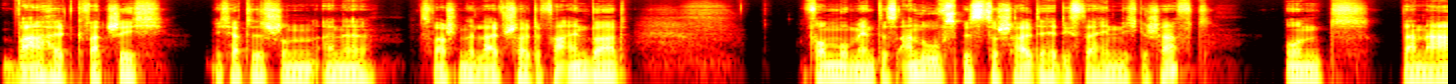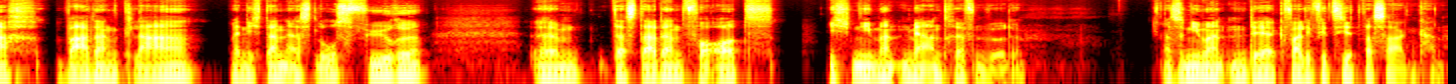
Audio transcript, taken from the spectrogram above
war halt quatschig. Ich hatte schon eine, es war schon eine Live-Schalte vereinbart. Vom Moment des Anrufs bis zur Schalte hätte ich es dahin nicht geschafft. Und danach war dann klar, wenn ich dann erst losführe, ähm, dass da dann vor Ort ich niemanden mehr antreffen würde. Also niemanden, der qualifiziert was sagen kann.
